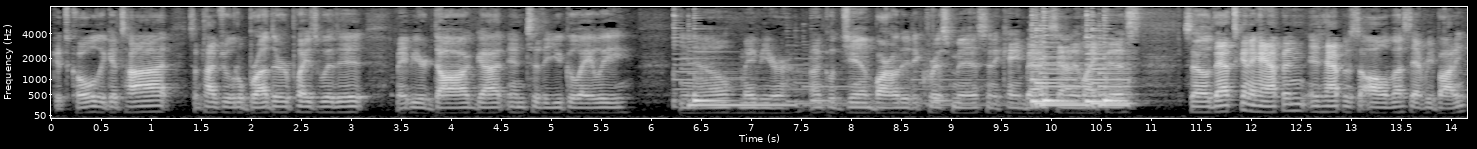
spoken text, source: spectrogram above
It gets cold, it gets hot. Sometimes your little brother plays with it. Maybe your dog got into the ukulele. You know, maybe your Uncle Jim borrowed it at Christmas and it came back sounding like this. So that's going to happen. It happens to all of us, everybody.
